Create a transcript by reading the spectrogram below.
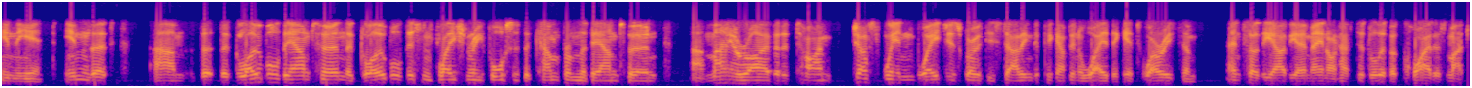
in the end, in that um, the, the, global downturn, the global disinflationary forces that come from the downturn uh, may arrive at a time just when wages growth is starting to pick up in a way that gets worrisome. And so the RBA may not have to deliver quite as much.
